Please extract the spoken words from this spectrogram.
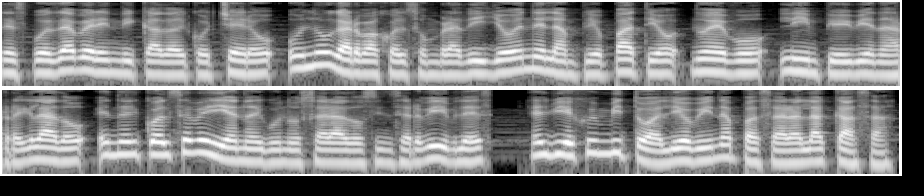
después de haber indicado al cochero un lugar bajo el sombradillo en el amplio patio, nuevo, limpio y bien arreglado, en el cual se veían algunos arados inservibles, el viejo invitó a Liobin a pasar a la casa.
